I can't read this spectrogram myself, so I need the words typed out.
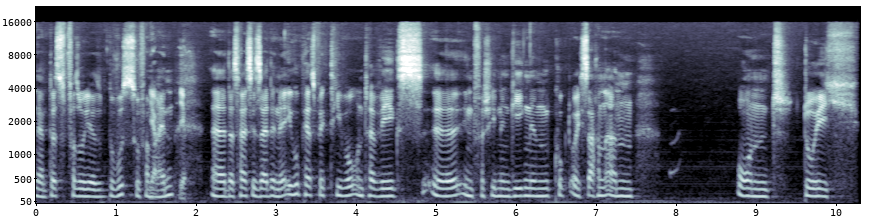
ja, das versuche ich bewusst zu vermeiden. Ja, ja. Äh, das heißt, ihr seid in der Ego-Perspektive unterwegs, äh, in verschiedenen Gegenden, guckt euch Sachen an und durch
